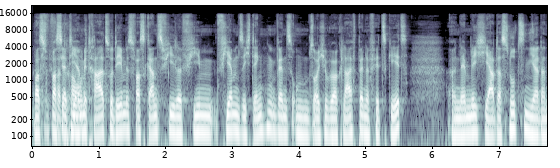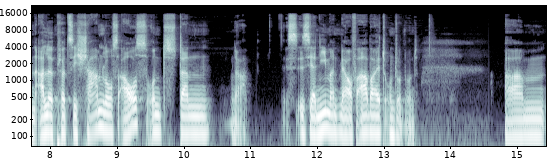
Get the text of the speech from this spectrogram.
Was, was ja diametral zu dem ist, was ganz viele Firmen sich denken, wenn es um solche Work-Life-Benefits geht. Äh, nämlich, ja, das nutzen ja dann alle plötzlich schamlos aus und dann, ja, es ist ja niemand mehr auf Arbeit und, und, und. Ähm,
